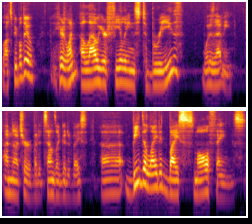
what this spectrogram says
lots of people do. Here's one allow your feelings to breathe. What does that mean? I'm not sure, but it sounds like good advice. Uh, be delighted by small things.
